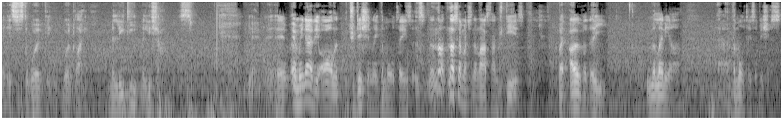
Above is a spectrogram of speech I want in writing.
it's just a word thing, wordplay. Militi, militia. Yeah, and we know the island traditionally the Maltesers, not not so much in the last hundred years, but over the millennia, uh, the Maltese are vicious.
